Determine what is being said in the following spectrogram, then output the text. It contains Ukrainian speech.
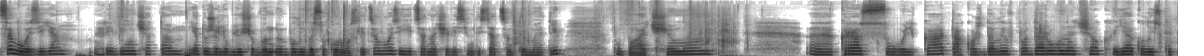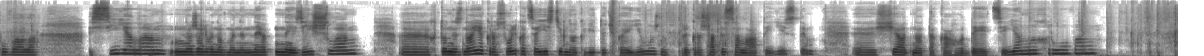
Це лозія гребінчата. Я дуже люблю, щоб вони були високорослі. Це лозії, це наче 80 см. Побачимо. Е, Красолька також дали в подаруночок. Я колись купувала, сіяла. На жаль, вона в мене не, не зійшла. Е, Хто не знає, красолька це їстівна квіточка. Її можна прикрашати салати їсти. Е, Ще одна така годеція махрова.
